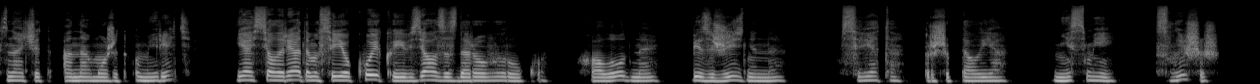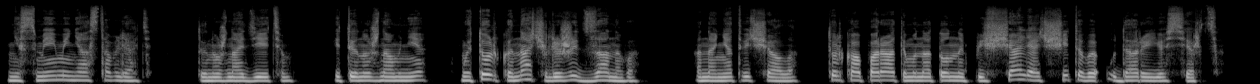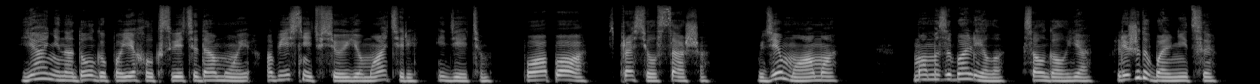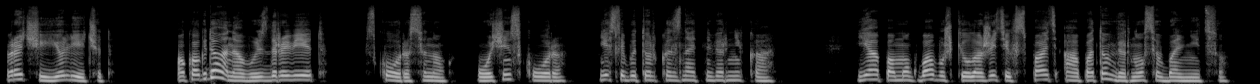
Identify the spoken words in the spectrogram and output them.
Значит, она может умереть?» Я сел рядом с ее койкой и взял за здоровую руку. Холодная, безжизненная. «Света», — прошептал я, — «не смей. Слышишь? Не смей меня оставлять. Ты нужна детям, и ты нужна мне. Мы только начали жить заново». Она не отвечала, только аппараты монотонно пищали, отсчитывая удары ее сердца. Я ненадолго поехал к Свете домой, объяснить все ее матери и детям. «Папа!» — спросил Саша. «Где мама?» «Мама заболела», — солгал я. «Лежит в больнице. Врачи ее лечат». «А когда она выздоровеет?» «Скоро, сынок. Очень скоро. Если бы только знать наверняка». Я помог бабушке уложить их спать, а потом вернулся в больницу.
